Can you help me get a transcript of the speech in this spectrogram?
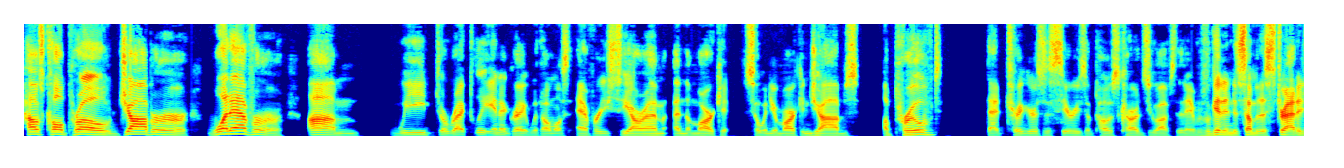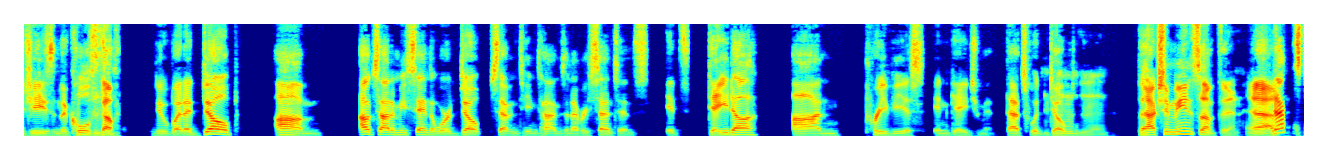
House Call Pro, Jobber, whatever. Um, we directly integrate with almost every CRM in the market. So when you're marking jobs approved, that triggers a series of postcards to go out to the neighbors. We'll get into some of the strategies and the cool mm-hmm. stuff do, but a dope, um, outside of me saying the word dope 17 times in every sentence, it's data on previous engagement. That's what dope mm-hmm. It actually means something. Yeah. That's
